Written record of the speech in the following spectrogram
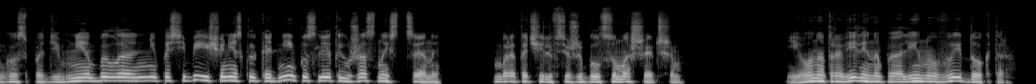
Господи, мне было не по себе еще несколько дней после этой ужасной сцены. Брат Ачиль все же был сумасшедшим. «Его натравили на Паолину вы, доктор»,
